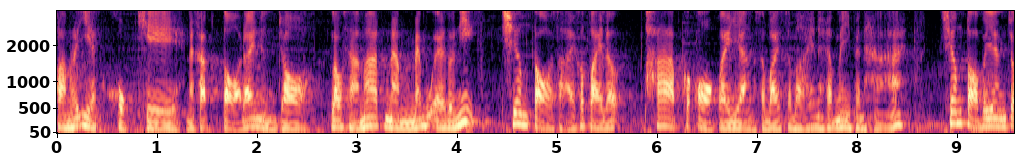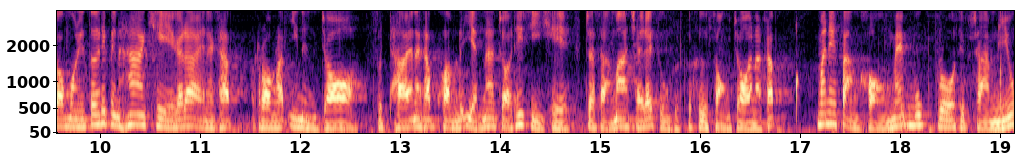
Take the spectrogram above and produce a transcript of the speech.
ความละเอียด 6K นะครับ ต่อได้ 1 จอ เราสามารถนำ MacBook Air ตัวนี้ เชื่อมต่อสายเข้าไปแล้วภาพก็ออกไปอย่างสบายๆนะครับ ไม่มีปัญหา เชื่อมต่อไปยังจอมอนิเตอร์ที่เป็น 5K ก็ได้นะครับ รองรับอีก 1 จอ สุดท้ายนะครับ ความละเอียดหน้าจอที่ 4K จะสามารถใช้ได้สูงสุดก็คือ 2 จอนะครับ มาในฝั่งของ MacBook Pro 13 นิ้ว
